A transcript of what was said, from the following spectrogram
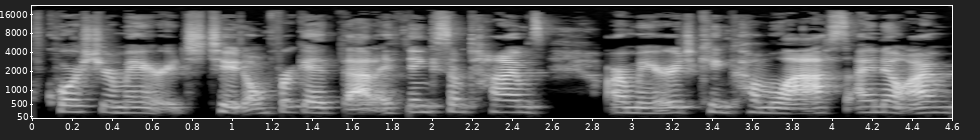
Of course, your marriage too. Don't forget that. I think sometimes our marriage can come last. I know I'm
